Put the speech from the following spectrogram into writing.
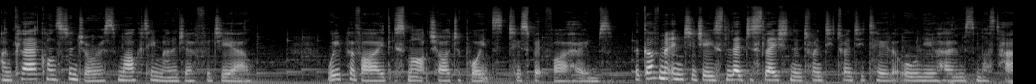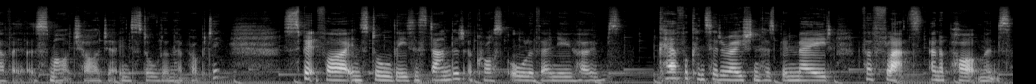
I'm Claire Constanduros, Marketing Manager for GL. We provide smart charger points to Spitfire homes. The government introduced legislation in 2022 that all new homes must have a smart charger installed on their property. Spitfire install these as standard across all of their new homes. Careful consideration has been made for flats and apartments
